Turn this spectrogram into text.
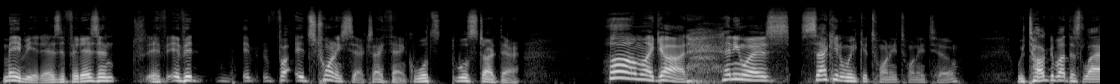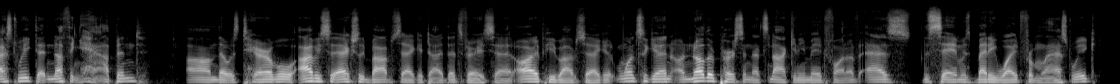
Maybe it is. If it isn't, if if it, it it's 26. I think we'll we'll start there. Oh my god. Anyways, second week of 2022. We talked about this last week that nothing happened. Um, that was terrible. Obviously, actually, Bob Saget died. That's very sad. R.I.P. Bob Saget. Once again, another person that's not getting made fun of, as the same as Betty White from last week.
